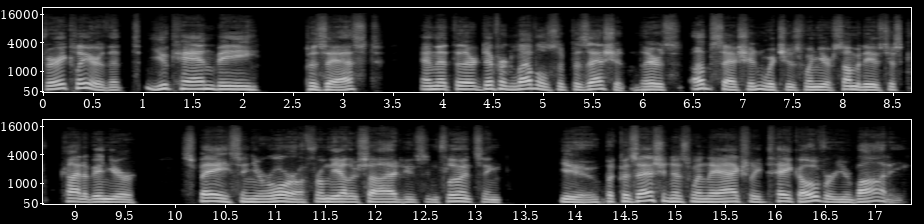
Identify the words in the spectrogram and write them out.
very clear that you can be possessed and that there are different levels of possession. There's obsession, which is when you're somebody is just kind of in your space, in your aura from the other side who's influencing you. But possession is when they actually take over your body.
